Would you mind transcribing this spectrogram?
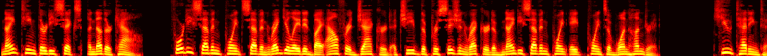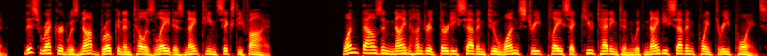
1936, another Cal. 47.7 regulated by Alfred Jacquard achieved the precision record of 97.8 points of 100. Kew Teddington this record was not broken until as late as 1965. 1937 to 1 Street Place at Kew Teddington with 97.3 points.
